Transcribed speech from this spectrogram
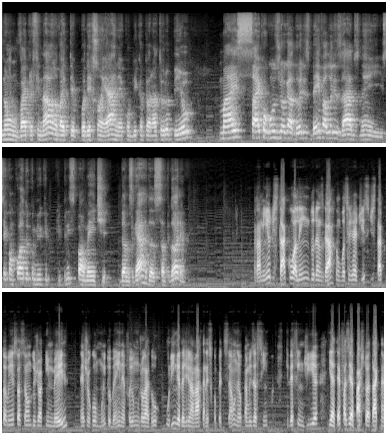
não vai para final, não vai ter poder sonhar né, com o bicampeonato europeu, mas sai com alguns jogadores bem valorizados, né? E você concorda comigo que, que principalmente Damsgaard, da Sampdoria? Para mim, eu destaco, além do Dansgar, como você já disse, destaco também a situação do Joaquim Meir, né, jogou muito bem, né, foi um jogador coringa da Dinamarca nessa competição, né, o camisa 5 que defendia e até fazia parte do ataque na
